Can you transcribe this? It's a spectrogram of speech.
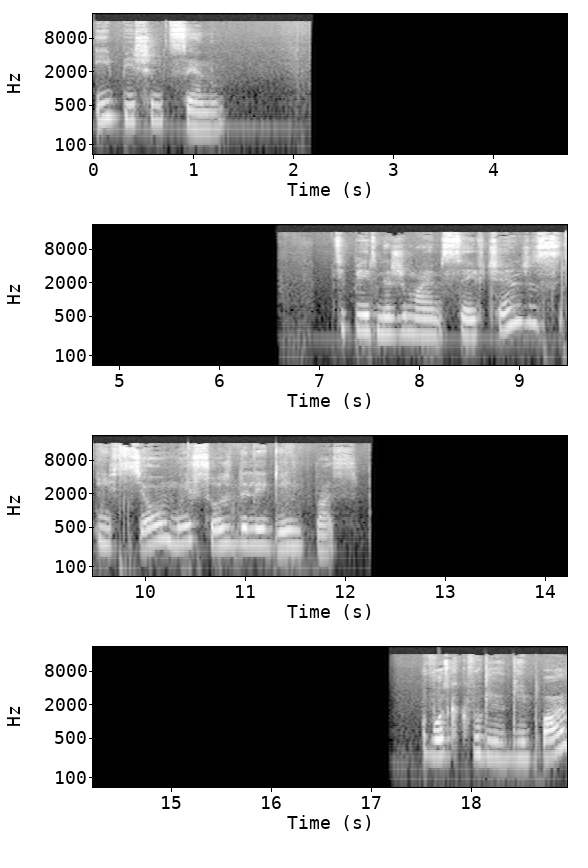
И пишем цену. Теперь нажимаем Save Changes и все, мы создали Game Pass. Вот как выглядит Game.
